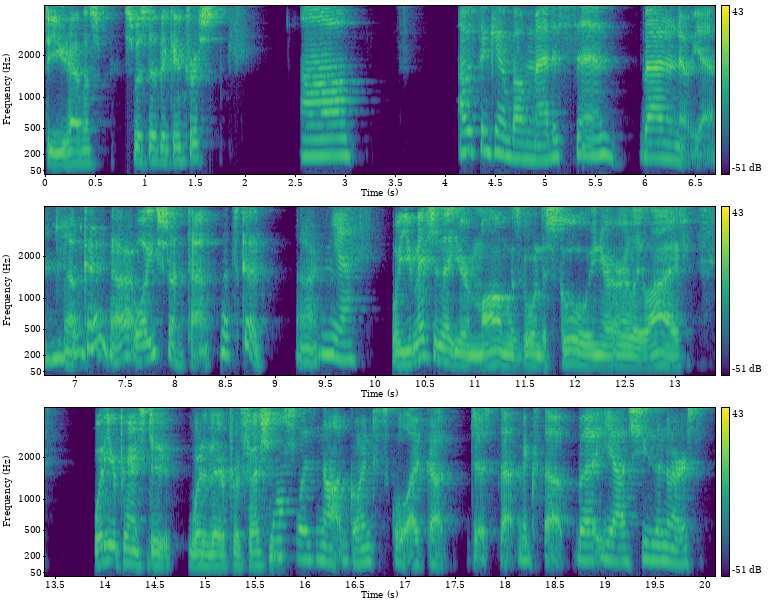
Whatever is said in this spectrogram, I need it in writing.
Do you have a specific interest? Uh, I was thinking about medicine, but I don't know yet. Okay. All right. Well, you still have time. That's good. All right. Yeah. Well, you mentioned that your mom was going to school in your early life. What do your parents do? What are their professions? Mom was not going to school. I got just that mixed up. But yeah, she's a nurse.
